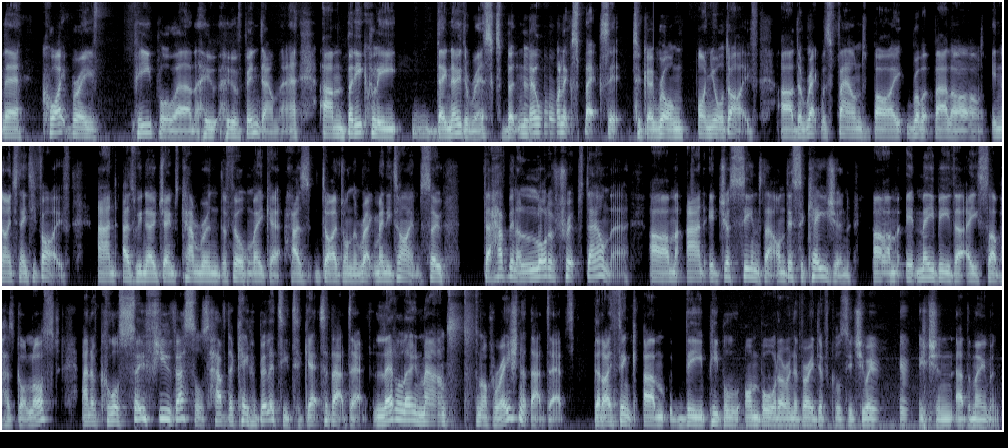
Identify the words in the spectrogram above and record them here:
they're quite brave people um, who who have been down there, um, but equally they know the risks. But no one expects it to go wrong on your dive. Uh, the wreck was found by Robert Ballard in 1985, and as we know, James Cameron, the filmmaker, has dived on the wreck many times. So there have been a lot of trips down there. Um, and it just seems that on this occasion, um, it may be that a sub has got lost. And of course, so few vessels have the capability to get to that depth, let alone mount an operation at that depth, that I think um, the people on board are in a very difficult situation at the moment.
